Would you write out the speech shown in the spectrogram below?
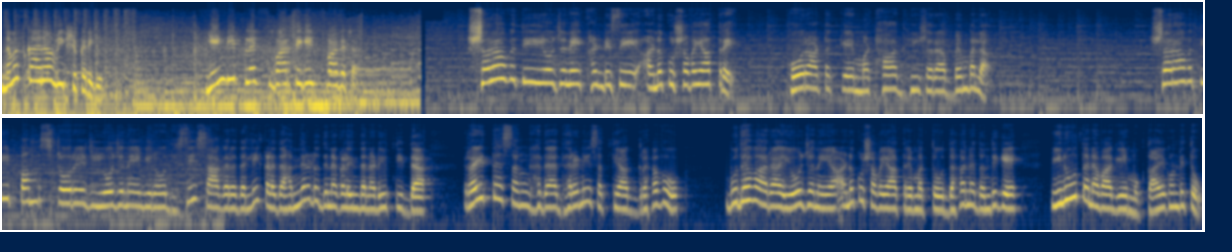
ನಮಸ್ಕಾರ ವೀಕ್ಷಕರಿಗೆ. ND plus ವಾರ್ತೆಗೆ ಸ್ವಾಗತ. ಶರಾವತಿ ಯೋಜನೆ ಖಂಡಿಸಿ ಅಣಕು ಶವಯಾತ್ರೆ. ಹೋರಾಟಕ್ಕೆ ಮಠಾಧೀಶರ ಬೆಂಬಲ. ಶರಾವತಿ ಪಂಪ್ ಸ್ಟೋರೇಜ್ ಯೋಜನೆ ವಿರೋಧಿಸಿ ಸಾಗರದಲ್ಲಿ ಕಳೆದ ಹನ್ನೆರಡು ದಿನಗಳಿಂದ ನಡೆಯುತ್ತಿದ್ದ ರೈತ ಸಂಘದ ಧರಣಿ ಸತ್ಯಾಗ್ರಹವು ಬುಧವಾರ ಯೋಜನೆಯ ಅಣುಕು ಶವಯಾತ್ರೆ ಮತ್ತು ದಹನದೊಂದಿಗೆ ವಿನೂತನವಾಗಿ ಮುಕ್ತಾಯಗೊಂಡಿತು.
